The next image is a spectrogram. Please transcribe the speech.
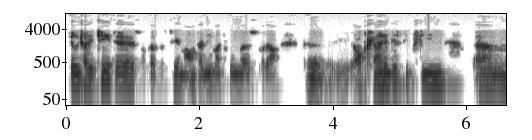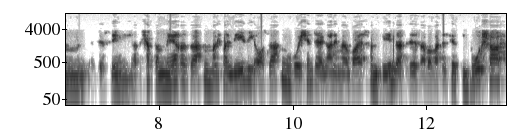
Spiritualität ist, ob das das Thema Unternehmertum ist oder äh, auch kleine Disziplinen. Ähm, deswegen, ich, also ich habe da mehrere Sachen. Manchmal lese ich auch Sachen, wo ich hinterher gar nicht mehr weiß, von wem das ist. Aber was ist jetzt die Botschaft?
